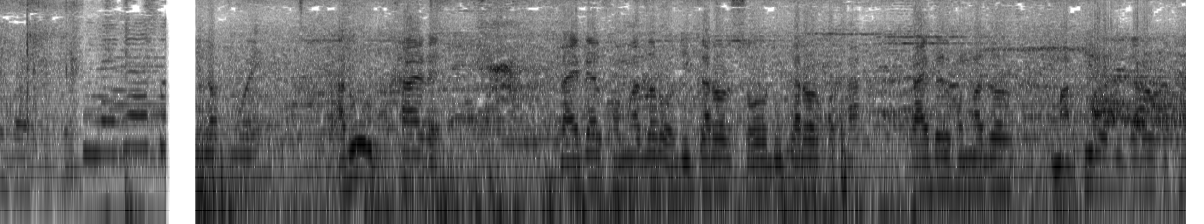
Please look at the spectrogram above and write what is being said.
মই আৰু উৎসাহেৰে ট্ৰাইবেল সমাজৰ অধিকাৰৰ স্ব অধিকাৰৰ কথা ট্ৰাইবেল সমাজৰ মাটিৰ অধিকাৰৰ কথা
